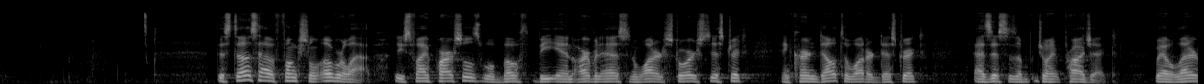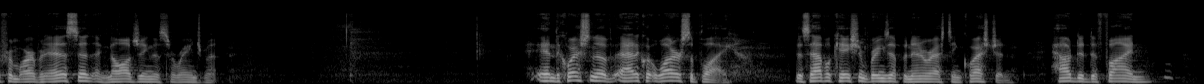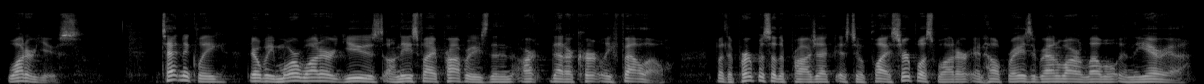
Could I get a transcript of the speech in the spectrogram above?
This does have a functional overlap. These five parcels will both be in Arvin Edison Water Storage District and Kern Delta Water District, as this is a joint project. We have a letter from Arvin Edison acknowledging this arrangement. And the question of adequate water supply. This application brings up an interesting question how to define water use. Technically, there will be more water used on these five properties than are, that are currently fallow. But the purpose of the project is to apply surplus water and help raise the groundwater level in the area.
